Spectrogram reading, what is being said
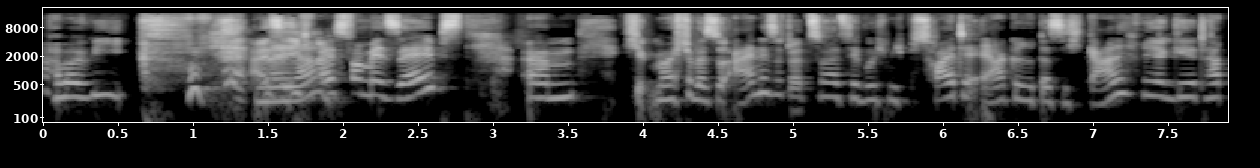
Aber wie? also naja. ich weiß von mir selbst, ähm, ich möchte aber so eine Situation erzählen, wo ich mich bis heute ärgere, dass ich gar nicht reagiert habe.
